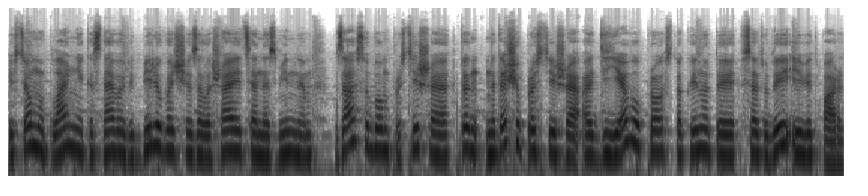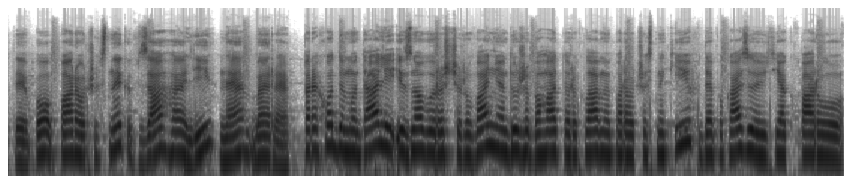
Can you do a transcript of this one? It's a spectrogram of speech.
і в цьому плані кисневий відбілювач залишається незмінним засобом. Простіше, це не те, що простіше, а дієво просто кинути все туди і відпарити, бо пароочисник взагалі не бере. Переходимо далі, і знову розчарування. Дуже багато реклами пароочисників, де показують, як пару.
